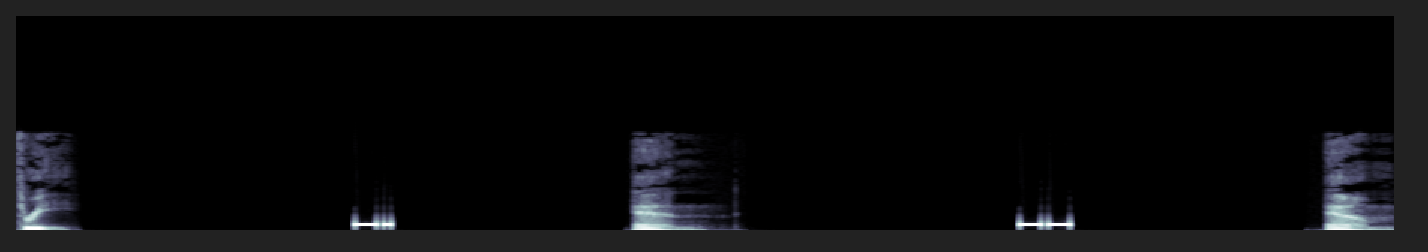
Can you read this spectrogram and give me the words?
Three. N. M.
